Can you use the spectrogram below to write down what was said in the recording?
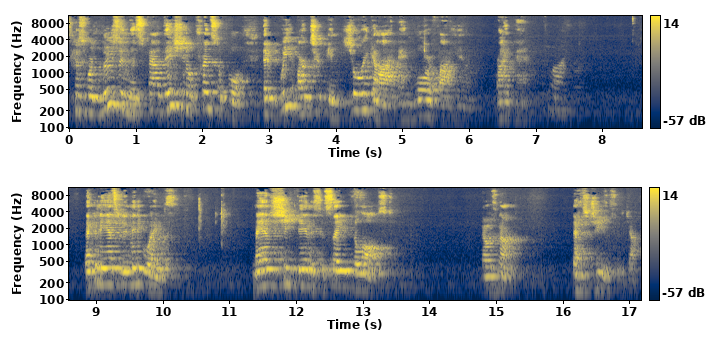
It's because we're losing this foundational principle that we are to enjoy God and glorify Him right now. That can be answered in many ways. Man's chief end is to save the lost. No, it's not. That's Jesus' job.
